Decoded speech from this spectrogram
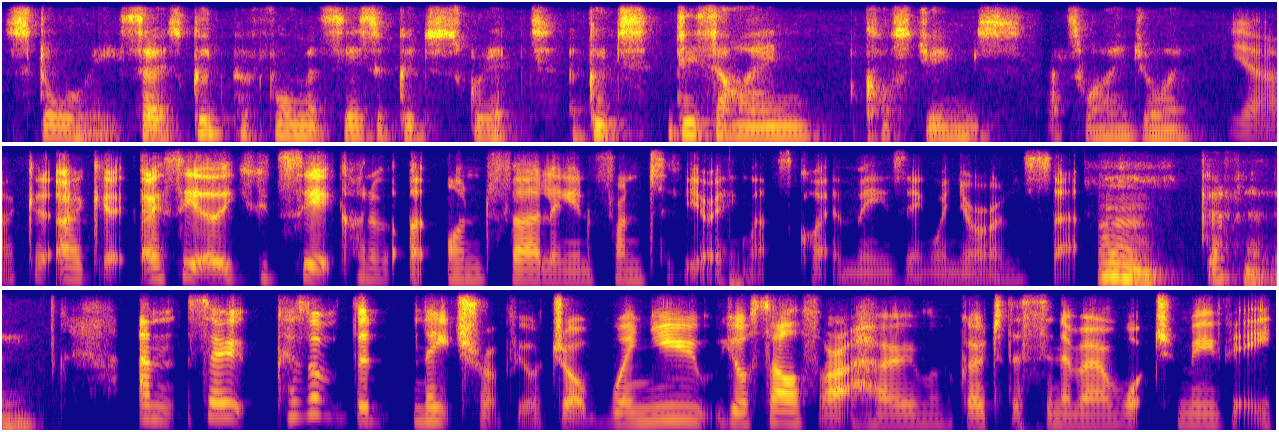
story, so it's good performances, a good script, a good design, costumes. That's what I enjoy. Yeah, I see it. You can see it kind of uh, unfurling in front of you. I think that's quite amazing when you're on set. Mm, definitely. And so, because of the nature of your job, when you yourself are at home or go to the cinema and watch a movie,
